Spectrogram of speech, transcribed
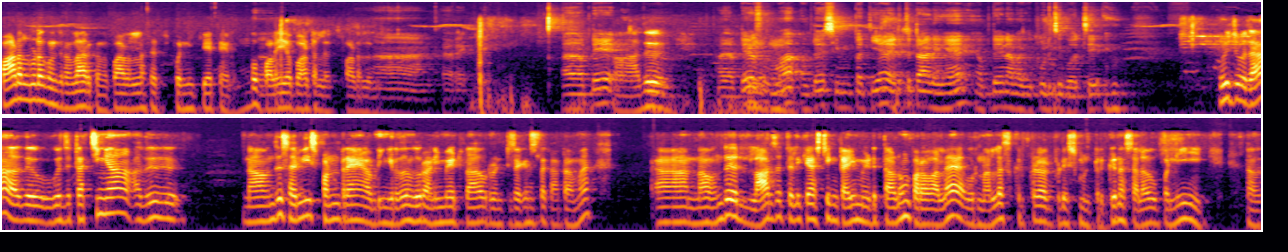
பாடல் கூட கொஞ்சம் நல்லா இருக்கும். அந்த பாடல்லாம் சர்ச் பண்ணி கேட்டேன். ரொம்ப பழைய பாடல் பாடல் கரெக்ட் அது அப்படியே அது அது அப்படியே சும்மா அப்படியே சிம்பத்தியா எடுத்துட்டானுங்க. அப்படியே நமக்கு பிடிச்சி போச்சு. புரிஞ்சு போதா? அது கொஞ்சம் டச்சிங்கா அது நான் வந்து சர்வீஸ் பண்றேன் அப்படிங்கறத வந்து ஒரு அனிமேட்டடா ஒரு டுவெண்ட்டி செகண்ட்ஸ்ல காட்டாம ஆஹ், நான் வந்து லார்ஜர் டெலிகாஸ்டிங் டைம் எடுத்தாலும் பரவாயில்ல ஒரு நல்ல ஸ்கிரிப்டட் அட்வர்டைஸ்மெண்ட் இருக்கு நான் செலவு பண்ணி நான்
